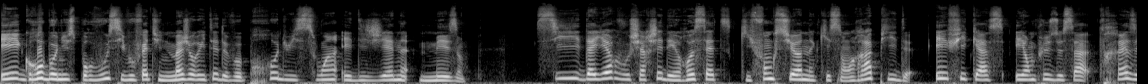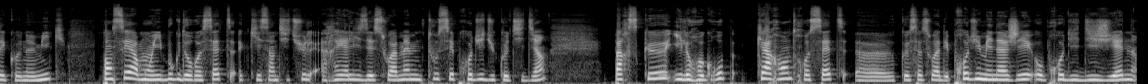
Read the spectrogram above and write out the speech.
Et gros bonus pour vous si vous faites une majorité de vos produits soins et d'hygiène maison. Si d'ailleurs vous cherchez des recettes qui fonctionnent, qui sont rapides, efficaces et en plus de ça très économiques, Pensez à mon e-book de recettes qui s'intitule Réaliser soi-même tous ces produits du quotidien parce qu'il regroupe 40 recettes, euh, que ce soit des produits ménagers aux produits d'hygiène,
